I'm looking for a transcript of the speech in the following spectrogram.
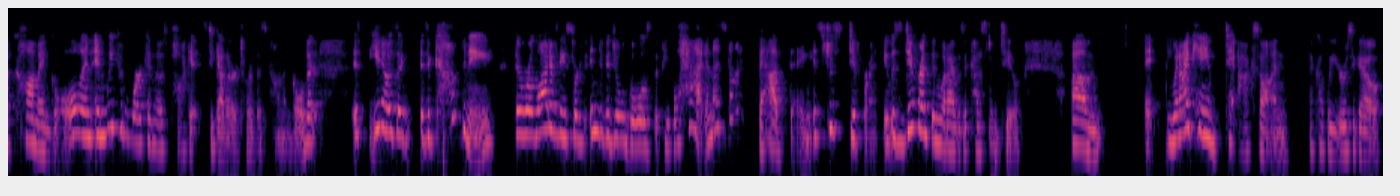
a common goal and, and we could work in those pockets together toward this common goal. But you know, as a as a company, there were a lot of these sort of individual goals that people had, and that's not a bad thing. It's just different. It was different than what I was accustomed to. Um, eh, when I came to Axon a couple years ago,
